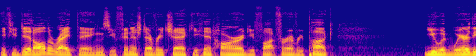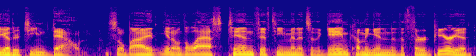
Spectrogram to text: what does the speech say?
if you did all the right things, you finished every check, you hit hard, you fought for every puck, you would wear the other team down. So by, you know, the last 10, 15 minutes of the game coming into the third period,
